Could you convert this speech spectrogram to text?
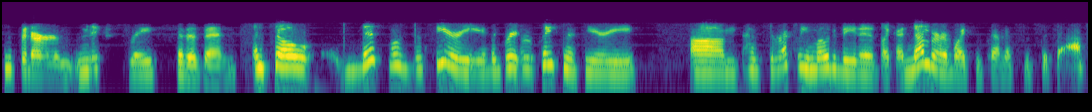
stupider mixed race citizen. And so this was the theory, the Great Replacement theory, um, has directly motivated like a number of white supremacist attacks.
